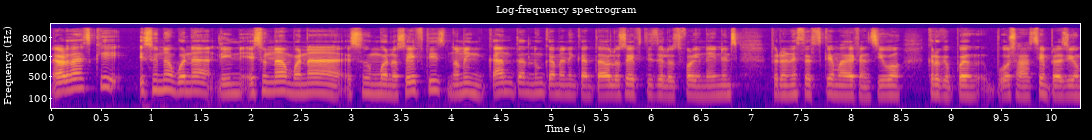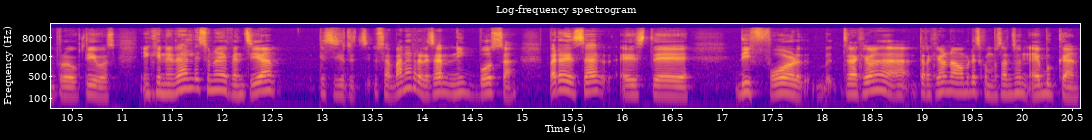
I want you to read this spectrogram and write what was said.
La verdad es que es una buena línea, es una buena, es un buenos safeties. No me encantan, nunca me han encantado los safeties de los 49ers, pero en este esquema defensivo creo que pueden, o sea, siempre han sido productivos. En general es una defensiva que si, o sea, van a regresar Nick Bosa, va a regresar este D. Ford, trajeron a, trajeron a hombres como Samson Ebukan.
